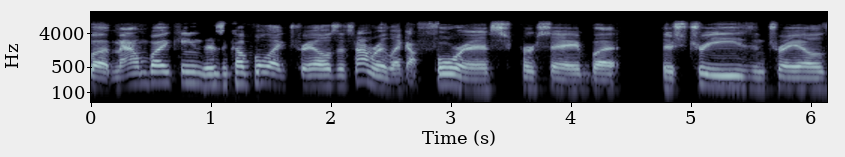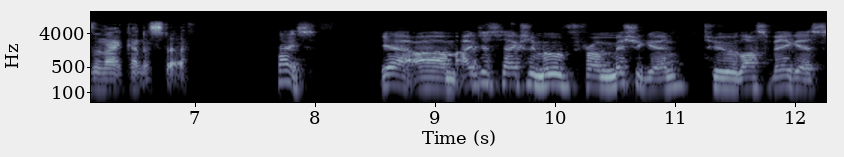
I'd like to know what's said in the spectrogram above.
but mountain biking, there's a couple like trails. It's not really like a forest per se, but there's trees and trails and that kind of stuff. Nice. Yeah, um, I just actually moved from Michigan to Las Vegas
